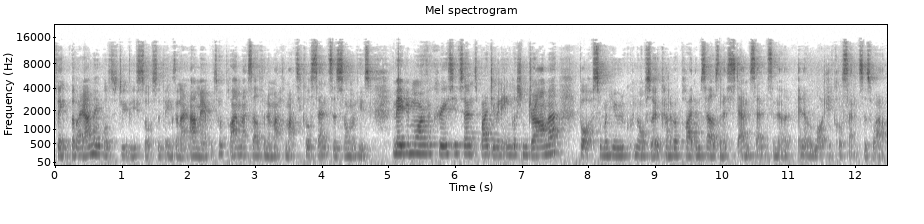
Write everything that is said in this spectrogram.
think that I am able to do these sorts of things and I am able to apply myself in a mathematical sense as someone who's maybe more of a creative sense by doing English and drama, but someone who can also kind of apply themselves in a STEM sense and a, in a logical sense as well.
